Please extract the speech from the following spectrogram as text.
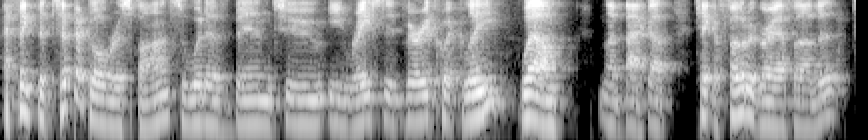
I think the typical response would have been to erase it very quickly. Well, let back up, take a photograph of it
